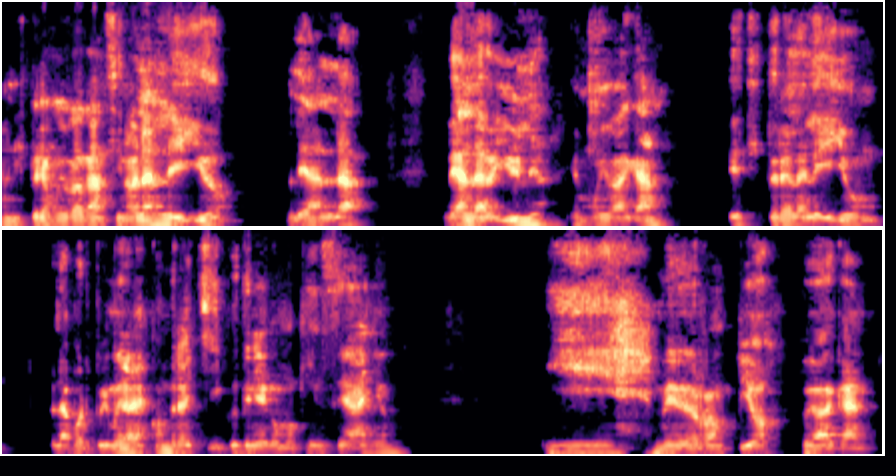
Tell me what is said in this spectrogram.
Una historia muy bacán. Si no la han leído, leanla. Lean la Biblia, es muy bacán. Esta historia la leí yo la por primera vez cuando era chico, tenía como 15 años. Y me rompió, fue bacán.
